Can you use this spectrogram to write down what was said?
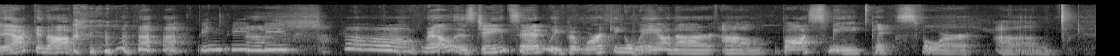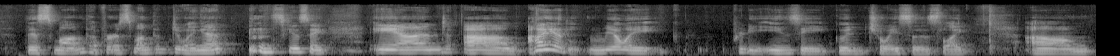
back it up. Beep, beep, beep. Oh, well, as Jane said, we've been working away on our um, Boss Me picks for um, this month, the first month of doing it. Excuse me. And um, I had really pretty easy, good choices. Like, um,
